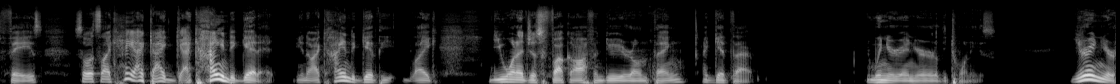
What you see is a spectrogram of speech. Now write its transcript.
phase. So it's like, "Hey, I I, I kind of get it. You know, I kind of get the like you want to just fuck off and do your own thing. I get that. When you're in your early 20s. You're in your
